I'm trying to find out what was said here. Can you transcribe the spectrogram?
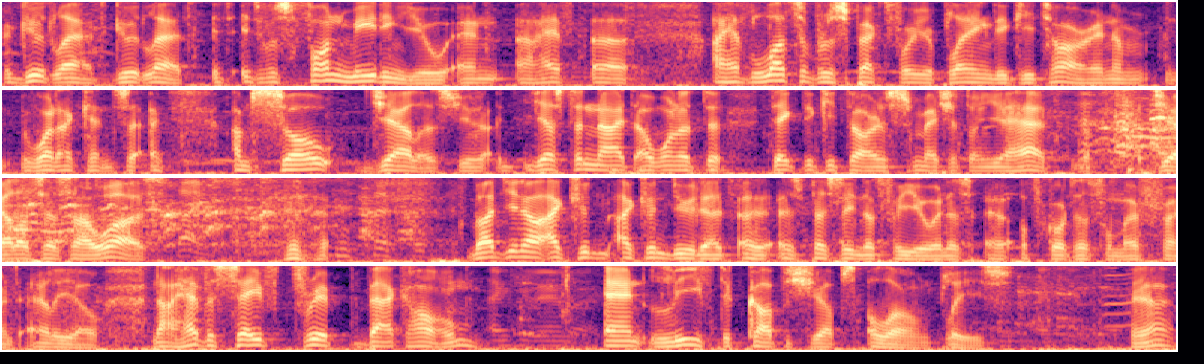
A good lad, good lad. It, it was fun meeting you, and I have uh, I have lots of respect for your playing the guitar. And I'm what I can say. I'm so jealous. You know, yesterday night I wanted to take the guitar and smash it on your head. jealous as I was. but you know, I couldn't I couldn't do that, uh, especially not for you, and as, uh, of course not for my friend Elio. Now have a safe trip back home, and leave the coffee shops alone, please. Yeah.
